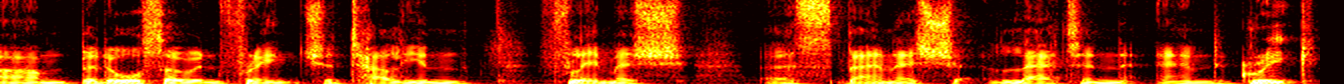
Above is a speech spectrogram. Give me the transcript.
um, but also in French, Italian, Flemish, uh, Spanish, Latin, and Greek.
